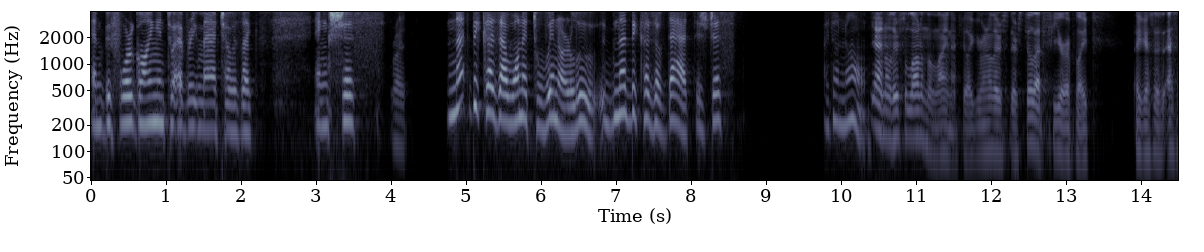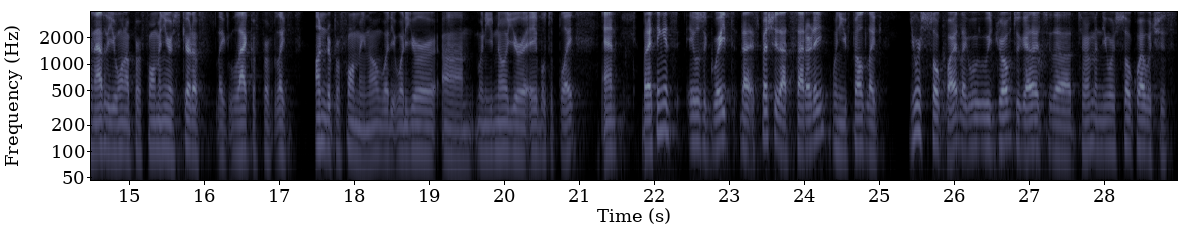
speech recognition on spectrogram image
And before going into every match, I was like anxious, Right. not because I wanted to win or lose, not because of that. It's just, I don't know. Yeah, no, there's a lot on the line. I feel like you know, there's there's still that fear of like, I guess as, as an athlete, you want to perform, and you're scared of like lack of perf- like underperforming. No, what what you're um when you know you're able to play, and but I think it's it was a great that especially that Saturday when you felt like you were so quiet. Like we, we drove together to the term, and you were so quiet, which is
